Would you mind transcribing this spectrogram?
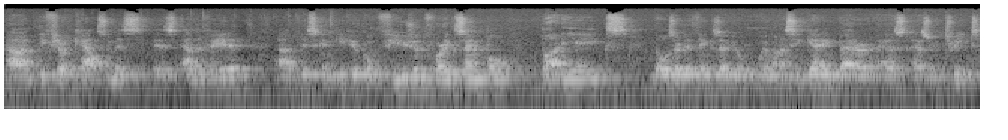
Uh, if your calcium is, is elevated, uh, this can give you confusion, for example, body aches. Those are the things that we, we want to see getting better as, as we treat.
